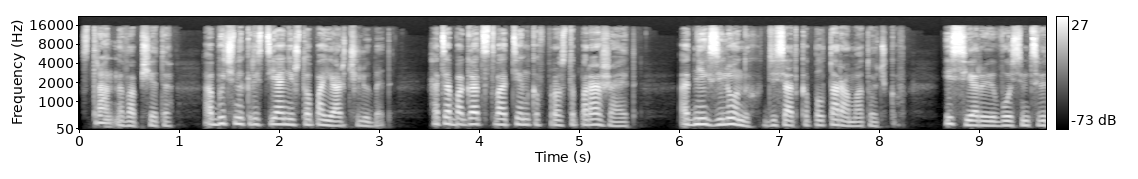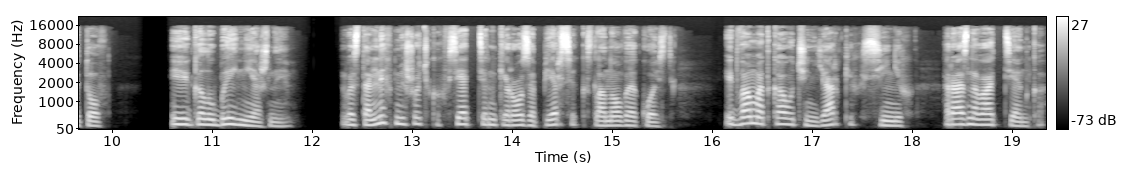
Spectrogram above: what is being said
Странно вообще-то — Обычно крестьяне что поярче любят. Хотя богатство оттенков просто поражает. Одних зеленых десятка-полтора моточков. И серые восемь цветов. И голубые нежные. В остальных мешочках все оттенки роза, персик, слоновая кость. И два мотка очень ярких, синих, разного оттенка.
